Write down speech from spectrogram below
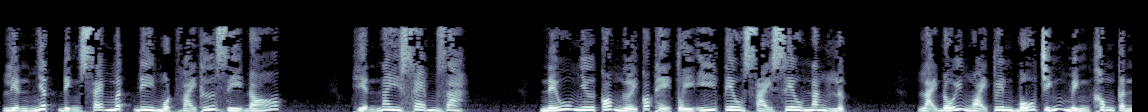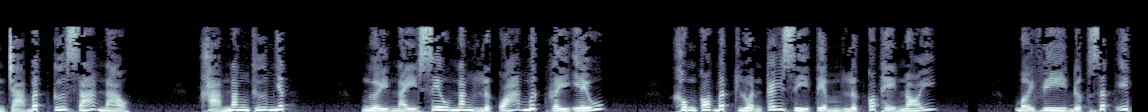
liền nhất định sẽ mất đi một vài thứ gì đó. hiện nay xem ra, nếu như có người có thể tùy ý tiêu xài siêu năng lực, lại đối ngoại tuyên bố chính mình không cần trả bất cứ giá nào. khả năng thứ nhất, người này siêu năng lực quá mức gầy yếu, không có bất luận cái gì tiềm lực có thể nói, bởi vì được rất ít,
